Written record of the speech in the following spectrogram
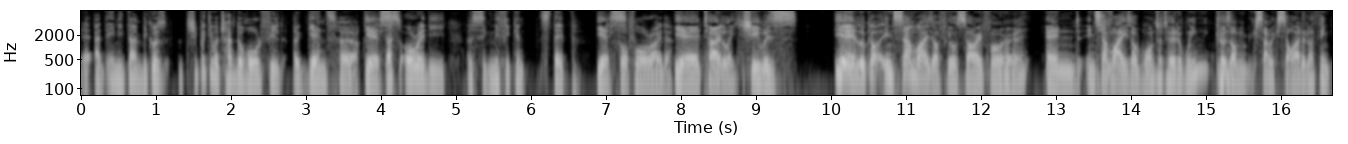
at any time because she pretty much had the whole field against her. Yes. that's already a significant step yes, for, for a rider. Yeah, totally. She was. Yeah, look, in some ways I feel sorry for her, and in some ways I wanted her to win because mm-hmm. I'm so excited. I think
